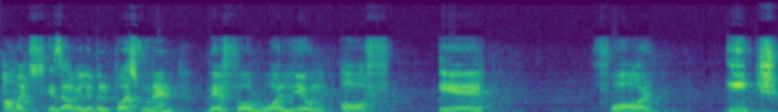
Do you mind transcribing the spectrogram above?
How much is available per student? Therefore, volume of air for each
